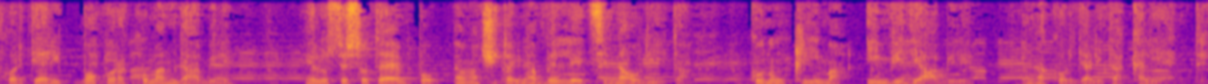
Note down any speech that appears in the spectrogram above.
quartieri poco raccomandabili e allo stesso tempo è una città di una bellezza inaudita con un clima invidiabile e una cordialità caliente.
